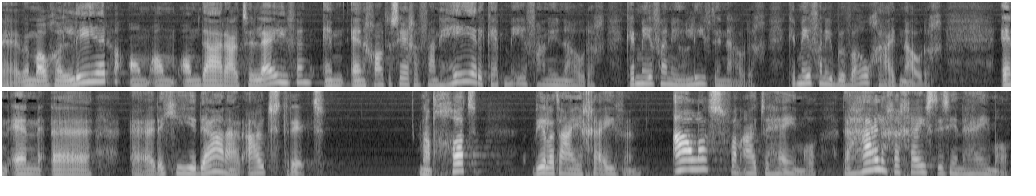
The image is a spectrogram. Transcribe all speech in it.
uh, we mogen leren om, om, om daaruit te leven en, en gewoon te zeggen van Heer, ik heb meer van u nodig. Ik heb meer van uw liefde nodig. Ik heb meer van uw bewogenheid nodig. En, en uh, uh, dat je je daarnaar uitstrekt. Want God wil het aan je geven. Alles vanuit de hemel. De Heilige Geest is in de hemel.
